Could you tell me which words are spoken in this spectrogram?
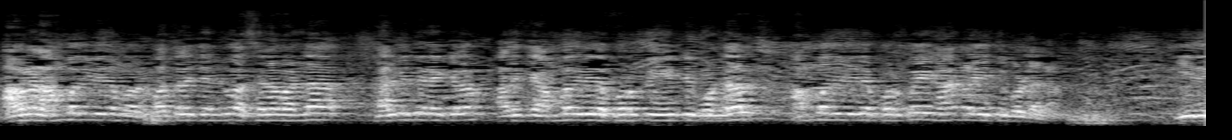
அவர்கள் ஐம்பது வீதம் ஒரு பத்து லட்சம் ரூபாய் செலவண்டா கல்வி திணைக்களம் அதுக்கு ஐம்பது வீத பொறுப்பை ஏற்றுக்கொண்டால் ஐம்பது வீத பொறுப்பை நாங்கள் ஏற்றுக்கொள்ளலாம் இது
